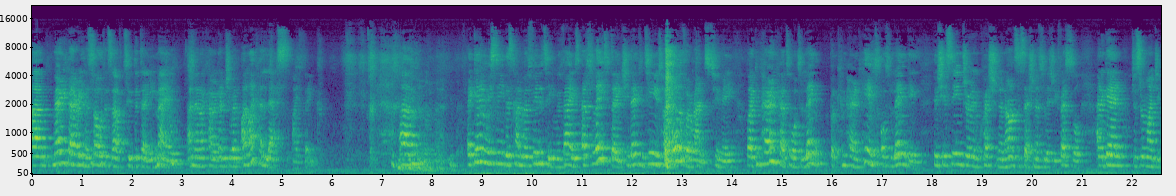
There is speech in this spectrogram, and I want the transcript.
Um, Mary Berry has sold herself to the Daily Mail, and then I carried on. She went, I like her less, I think. Um, again, we see this kind of affinity with values. At a later date, she then continued her Oliver rant to me by comparing her to Ottolenghi, but comparing him to Ottolenghi, who she has seen during a question and answer session at a literary festival. And again, just to remind you,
